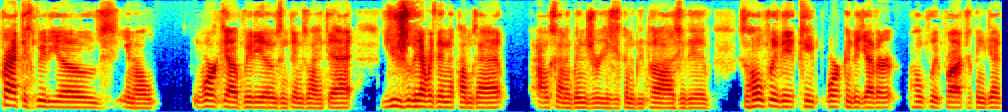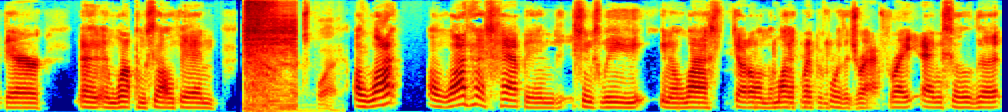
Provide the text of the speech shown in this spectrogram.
practice videos, you know, workout videos and things like that. Usually, everything that comes out outside of injuries is going to be positive. So hopefully, they keep working together. Hopefully, Proctor can get there and, and work himself in. Next play. A lot. A lot has happened since we, you know, last got on the mic right before the draft, right? And so the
